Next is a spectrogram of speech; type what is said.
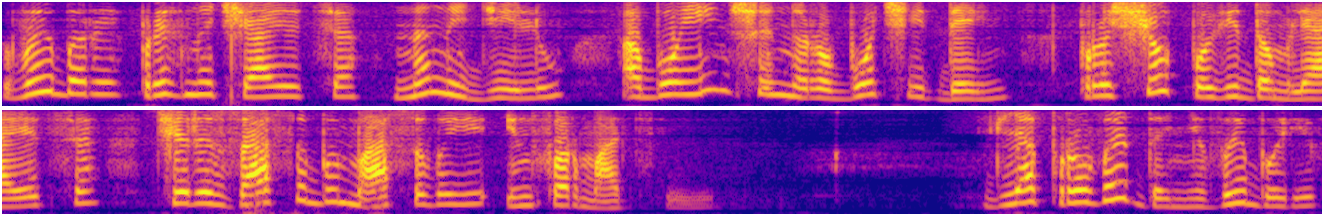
Вибори призначаються на неділю або інший неробочий день, про що повідомляється через засоби масової інформації. Для проведення виборів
